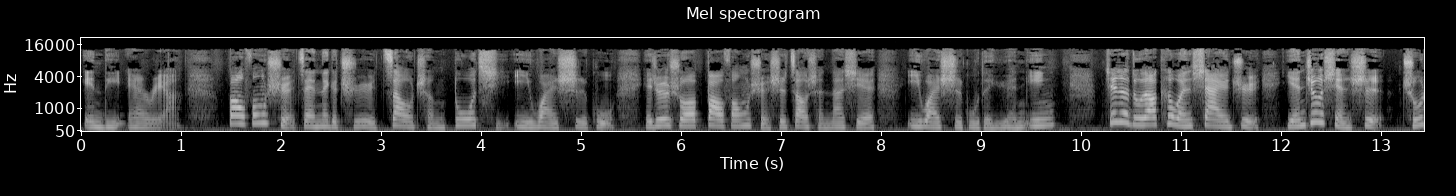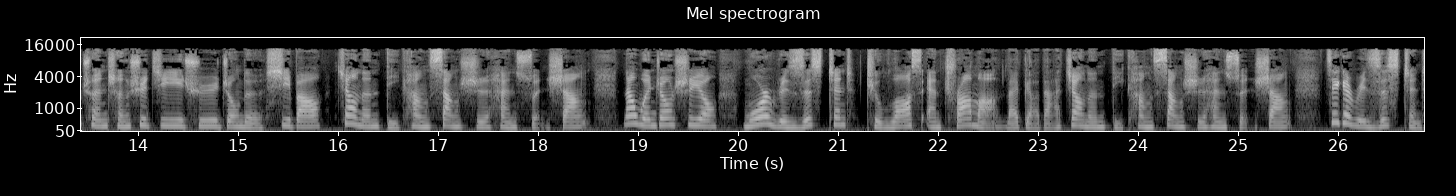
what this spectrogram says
in the area。暴风雪在那个区域造成多起意外事故，也就是说，暴风雪是造成那些意外事故的原因。接着读到课文下一句，研究显示，储存程序记忆区域中的细胞较能抵抗丧失和损伤。那文中是用 more resistant to loss and trauma 来表达较能抵抗丧失和损伤。这个 resistant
